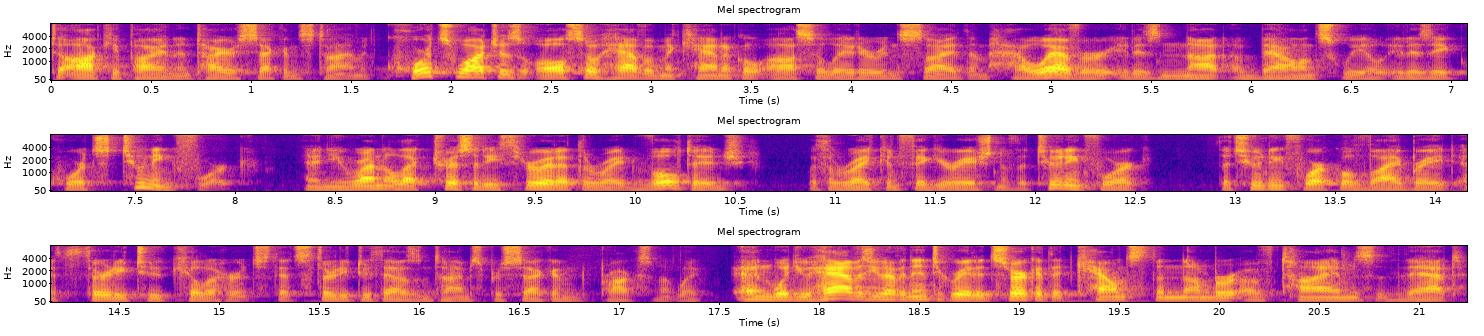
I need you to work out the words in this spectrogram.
to occupy an entire second's time. Quartz watches also have a mechanical oscillator inside them. However, it is not a balance wheel. It is a quartz tuning fork. And you run electricity through it at the right voltage with the right configuration of the tuning fork. the tuning fork will vibrate at 32 kilohertz. That's 32,000 times per second approximately. And what you have is you have an integrated circuit that counts the number of times that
